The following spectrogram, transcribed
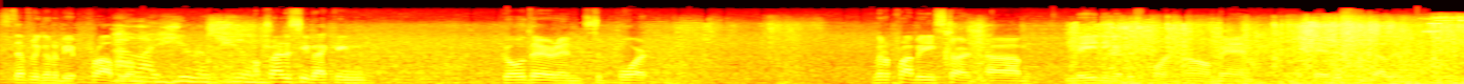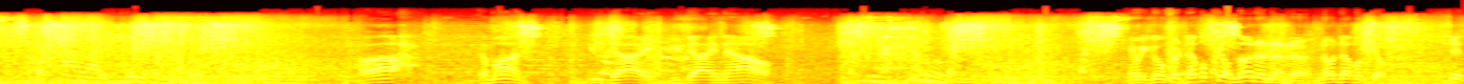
It's definitely gonna be a problem. I'll try to see if I can go there and support. I'm gonna probably start um, laning at this point. Oh man. Okay, this is telling me. Allied hero killed. Ah, come on. You die. You die now. You have killed an enemy. Can we go for a double kill? No, no, no, no. No double kill. Shit.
